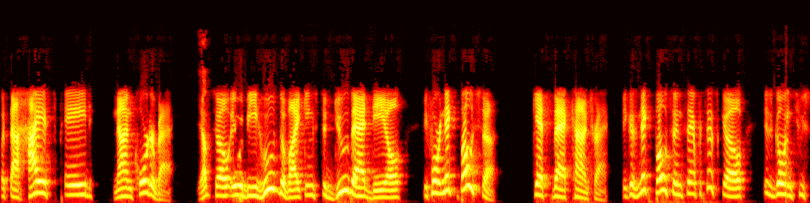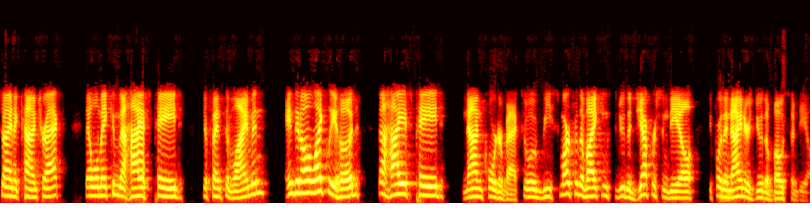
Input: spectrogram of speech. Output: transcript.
but the highest paid non quarterback. Yep. So it would behoove the Vikings to do that deal before Nick Bosa gets that contract because Nick Bosa in San Francisco is going to sign a contract that will make him the highest paid defensive lineman and in all likelihood the highest paid non quarterback. So it would be smart for the Vikings to do the Jefferson deal before the Niners do the Bosa deal.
